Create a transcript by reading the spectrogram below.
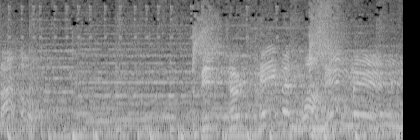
battle! Mr. Cayman One Inman!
